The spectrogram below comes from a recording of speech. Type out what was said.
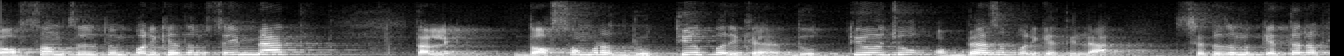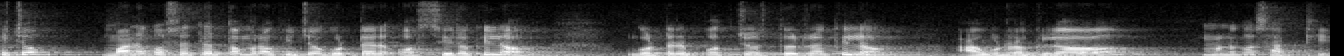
দশম শ্রেণী তুমি পরীক্ষা দেব সেই ম্যাথ तेल दशम द्वितीय परीक्षा द्वितीय जो अभ्यास परीक्षा था से तुम के रखीच मानक से तुम रखीच गोटे अशी रख लोटे पचस्तरी रख लोटे रख लानक षाठी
